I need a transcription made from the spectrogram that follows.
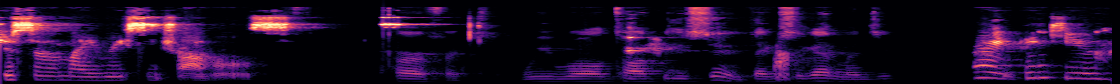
just some of my recent travels. Perfect. We will talk to you soon. Thanks again, Lindsey. All right. Thank you.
